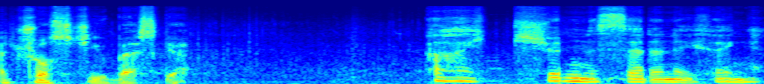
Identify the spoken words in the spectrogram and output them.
I trust you, Beskha. I shouldn't have said anything.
